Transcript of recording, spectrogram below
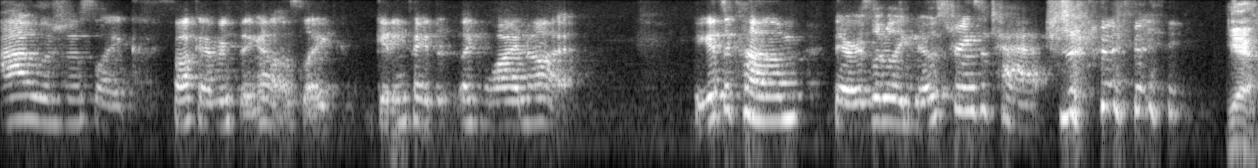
I was just like, fuck everything else. Like getting paid, to, like why not? You get to come. There is literally no strings attached. Yeah.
